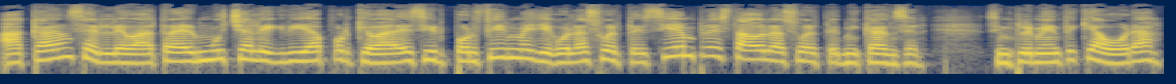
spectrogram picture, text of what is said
a cáncer le va a traer mucha alegría porque va a decir, por fin me llegó la suerte. Siempre ha estado la suerte mi cáncer, simplemente que ahora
